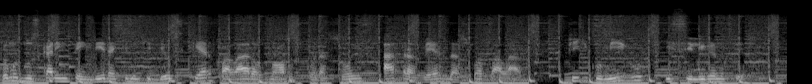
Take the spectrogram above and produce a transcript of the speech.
Vamos buscar entender aquilo que Deus quer falar aos nossos corações através da Sua palavra. Fique comigo e se liga no texto.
